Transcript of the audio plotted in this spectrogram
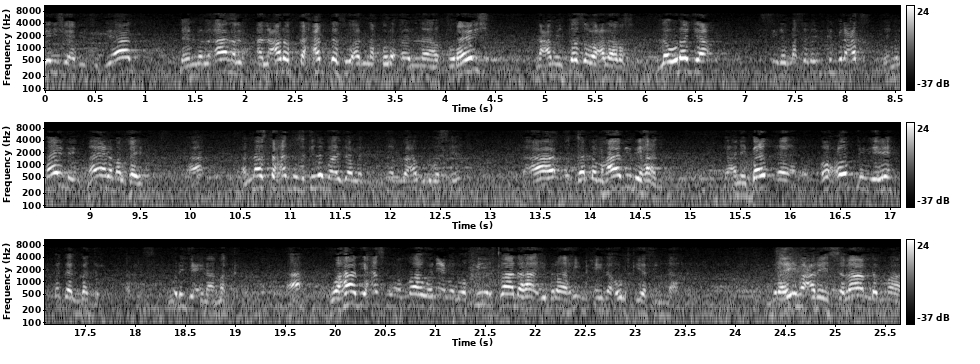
جيش أبي سفيان لأن الآن العرب تحدثوا أن أن قريش نعم انتصروا على رسول. لو رجع يصير المساله يمكن بالعكس لأنه ما يدري ما يعلم الغيب. ها؟ الناس تحدثوا كذا فإذا العبد بس إيه قدم هذه بهذه. يعني بد... أحد بإيه؟ بدل بدر. ورجع إلى مكة. ها؟ وهذه حسبنا الله ونعم الوكيل. قالها إبراهيم حين ألقي في النار. إبراهيم عليه السلام لما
